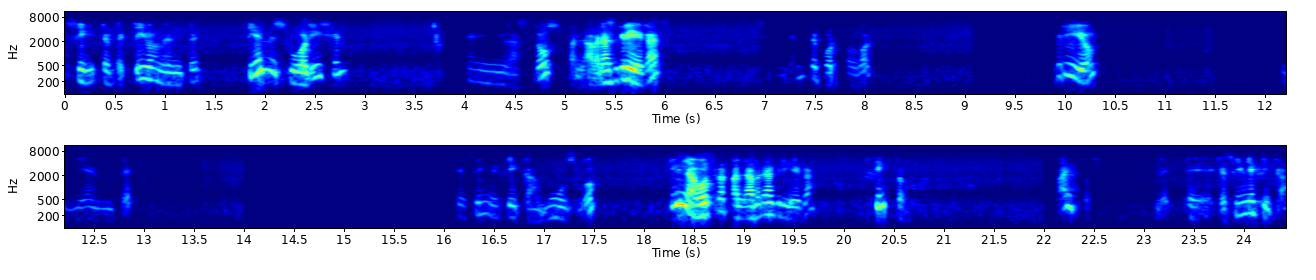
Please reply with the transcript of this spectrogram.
sí, efectivamente, tiene su origen en las dos palabras griegas. Siguiente, por favor. Brío. Siguiente. Que significa musgo. Y la otra palabra griega fito, eh, que significa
